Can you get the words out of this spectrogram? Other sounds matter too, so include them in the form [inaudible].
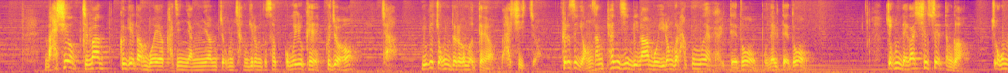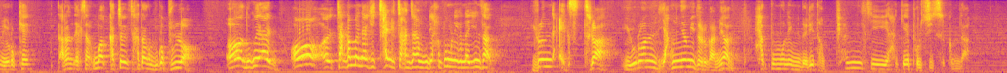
맛이 없지만 거기에다가 뭐예요? 가진 양념 조금 참기름도 섞고 뭐 이렇게 그죠? 자, 이게 조금 들어가면 어때요? 맛이 있죠. 그래서 영상 편집이나 뭐 이런 걸 학부모에게 할 때도 보낼 때도 조금 내가 실수했던 거 조금 이렇게 다른 액션 막 갑자기 하다가 누가 불러 어 누구야 어, 어, 잠깐만 나 차일 잠깐 우리 학부모님께 나 인사 이런 엑스트라 이런 양념이 들어가면 학부모님들이 더 편지하게 볼 수 있을 겁니다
